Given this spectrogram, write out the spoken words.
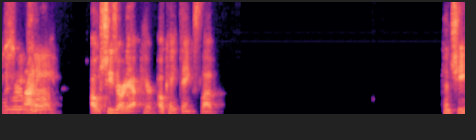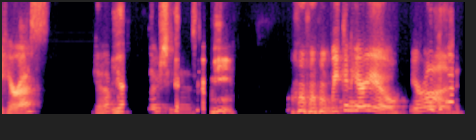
when we're ready. up. Oh, she's already up here. Okay, thanks, love. Can she hear us? Yep. Yeah. There she is. me. we can hear you. You're on.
